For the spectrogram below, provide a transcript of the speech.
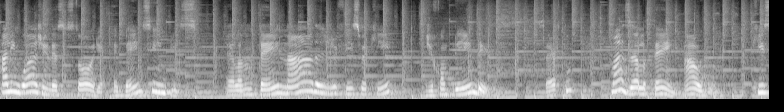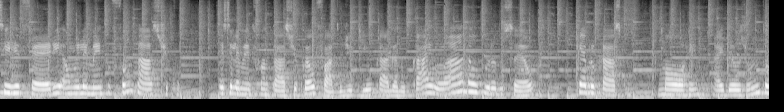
A linguagem dessa história é bem simples. Ela não tem nada de difícil aqui de compreender, certo? Mas ela tem algo que se refere a um elemento fantástico. Esse elemento fantástico é o fato de que o cágado cai lá da altura do céu, quebra o casco, morre, aí Deus junta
